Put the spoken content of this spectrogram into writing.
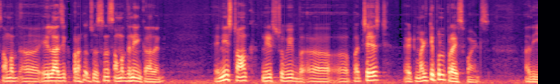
సమర్థ ఏ లాజిక్ పరంగా చూసినా సమర్థనీయం కాదని. Any stock needs to be purchased at multiple price points అది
